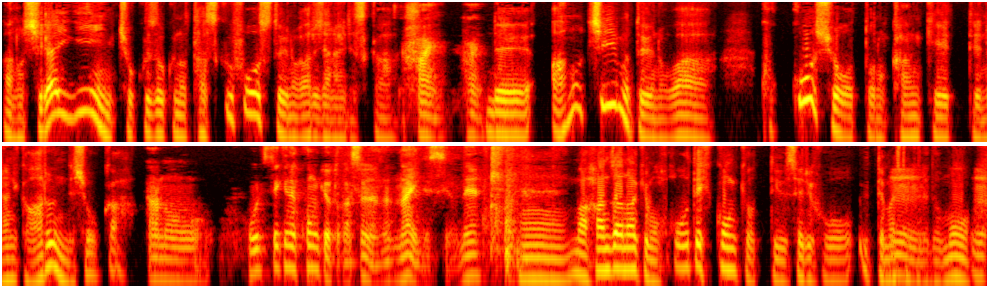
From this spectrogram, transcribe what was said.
あの、白井議員直属のタスクフォースというのがあるじゃないですか。はい、はい。で、あのチームというのは、国交省との関係って何かあるんでしょうか？あの、法律的な根拠とかそういうのはなないですよね。うん、まあ、半沢直樹も法的根拠っていうセリフを言ってましたけれども、うん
